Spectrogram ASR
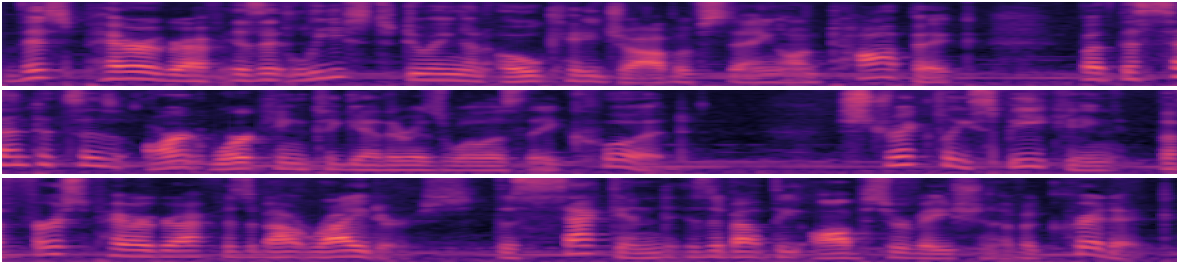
this paragraph is at least doing an okay job of staying on topic, but the sentences aren't working together as well as they could. Strictly speaking, the first paragraph is about writers, the second is about the observation of a critic,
